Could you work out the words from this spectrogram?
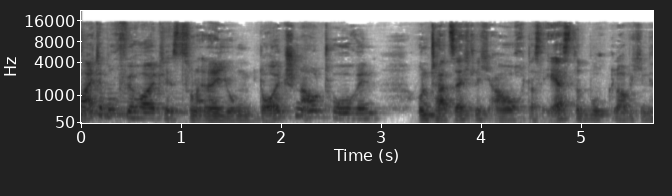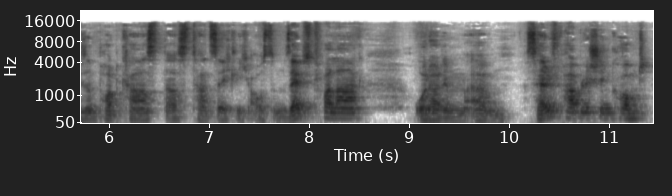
Zweite Buch für heute ist von einer jungen deutschen Autorin und tatsächlich auch das erste Buch, glaube ich, in diesem Podcast, das tatsächlich aus dem Selbstverlag oder dem ähm, Self-Publishing kommt.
